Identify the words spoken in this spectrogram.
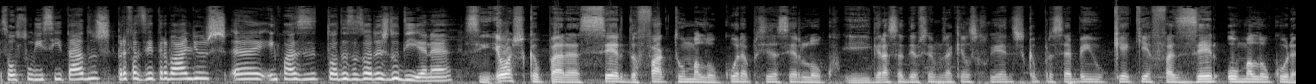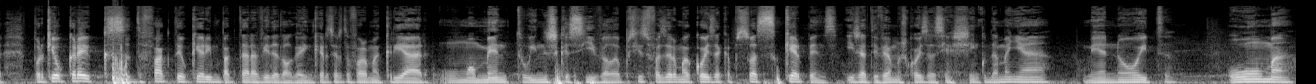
são solicitados para fazer trabalhos uh, em quase todas as horas do dia, né? Sim, eu acho que para ser de facto uma loucura precisa ser louco. E graças a Deus temos aqueles clientes que percebem o que é que é fazer uma loucura. Porque eu creio que se de facto eu quero impactar a vida de alguém, quero de certa forma criar um momento inesquecível, eu preciso fazer uma coisa que a pessoa sequer pense. E já tivemos coisas assim às 5 da manhã, meia-noite, uma,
